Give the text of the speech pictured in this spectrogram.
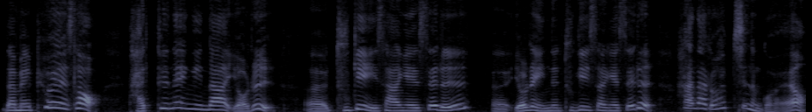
그 다음에 표에서 같은 행이나 열을 어, 두개 이상의 셀을 어, 열에 있는 두 개 이상의 셀을 하나로 합치는 거예요.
